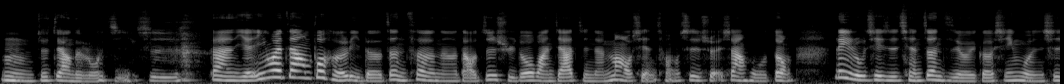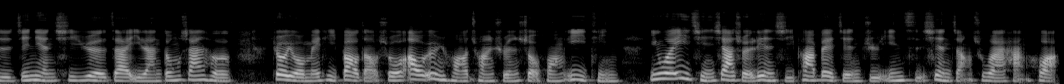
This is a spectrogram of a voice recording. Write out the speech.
嗯，就这样的逻辑。是，但也因为这样不合理的政策呢，导致许多玩家只能冒险从事水上活动。例如，其实前阵子有一个新闻是，今年七月在宜兰东山河就有媒体报道说，奥运划船选手黄义婷因为疫情下水练习，怕被检举，因此县长出来喊话。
